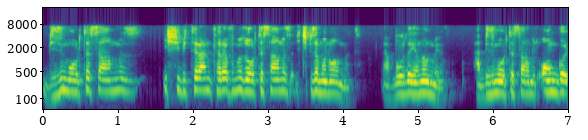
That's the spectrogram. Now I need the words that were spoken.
bizim orta sahamız işi bitiren tarafımız orta sahamız hiçbir zaman olmadı. Ya yani burada yanılmayalım. Ha bizim orta sahamız 10 gol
